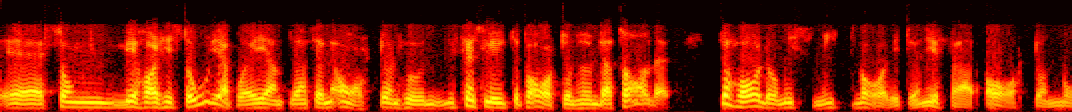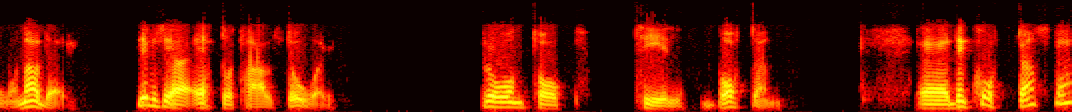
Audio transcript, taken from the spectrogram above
eh, som vi har historia på egentligen sedan, 1800, sedan slutet på 1800-talet så har de i snitt varit ungefär 18 månader. Det vill säga ett och ett halvt år. Från topp till botten. Eh, den kortaste,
